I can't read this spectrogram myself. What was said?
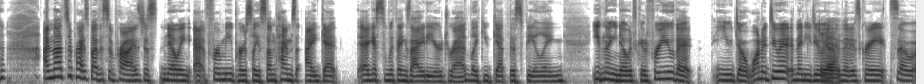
I'm not surprised by the surprise, just knowing uh, for me personally, sometimes I get I guess with anxiety or dread, like you get this feeling, even though you know it's good for you, that you don't want to do it, and then you do yeah. it, and then it's great. So,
